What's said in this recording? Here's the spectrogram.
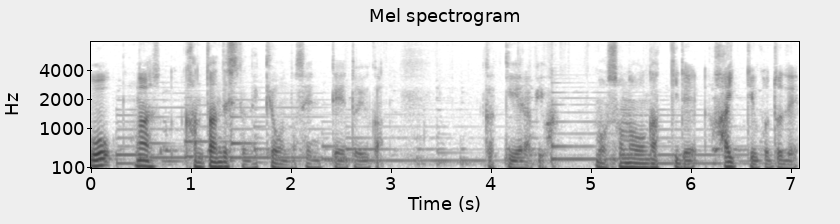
をが簡単でしたね。今日の選定というか楽器選びは。もうその楽器で「はい」っていうことで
